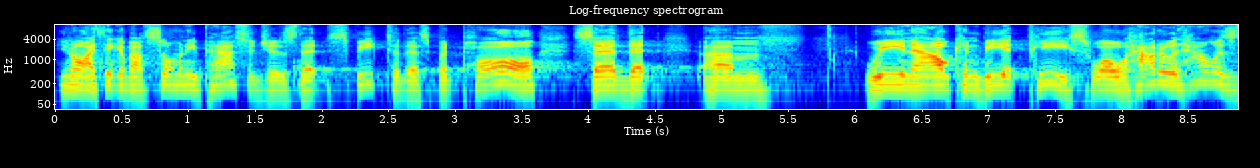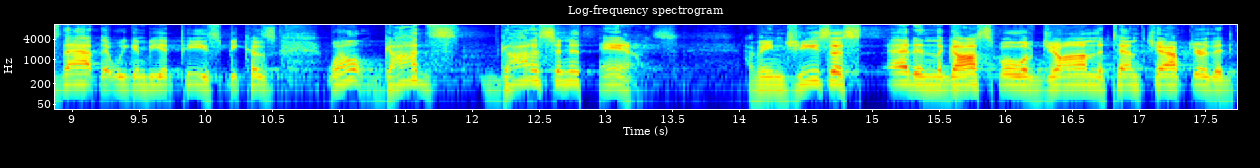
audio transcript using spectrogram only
You know, I think about so many passages that speak to this, but Paul said that um, we now can be at peace. Well, how, do, how is that that we can be at peace? Because, well, God's got us in his hands. I mean, Jesus said in the Gospel of John, the 10th chapter, that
